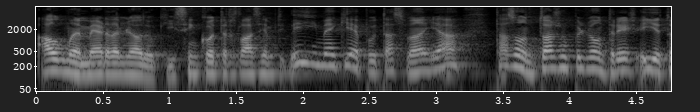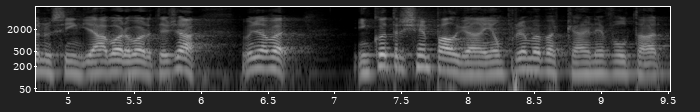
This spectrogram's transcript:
Alguma merda melhor do que isso. Encontras lá sempre tipo, Ei, como é que é, puto? Está-se bem? Já? Estás onde? Estás no pavilhão 3? Aí, estou no 5. Já, bora, bora, até já. Também já vai. Encontras sempre alguém, é um programa bacana, é voltar.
